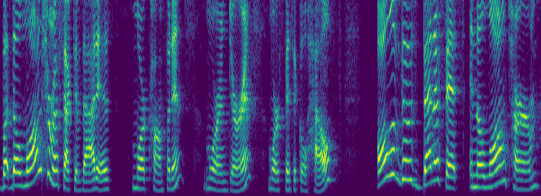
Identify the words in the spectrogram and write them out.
But the long term effect of that is more confidence, more endurance, more physical health. All of those benefits in the long term,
